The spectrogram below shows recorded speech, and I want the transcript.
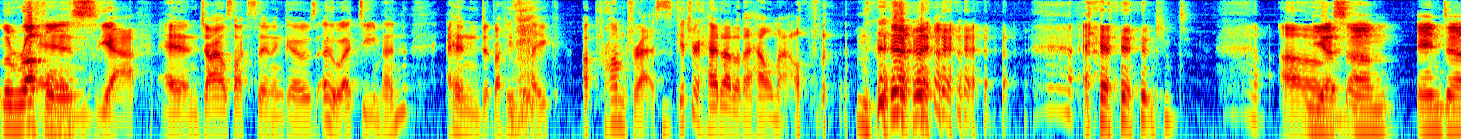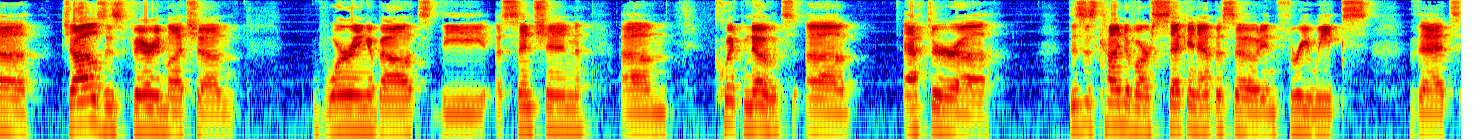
The ruffles. And, yeah, and Giles walks in and goes, "Oh, a demon," and Buffy's like, "A prom dress. Get your head out of the hellmouth." and um, yes, um and uh Giles is very much um worrying about the ascension. Um quick note, uh after uh this is kind of our second episode in 3 weeks that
